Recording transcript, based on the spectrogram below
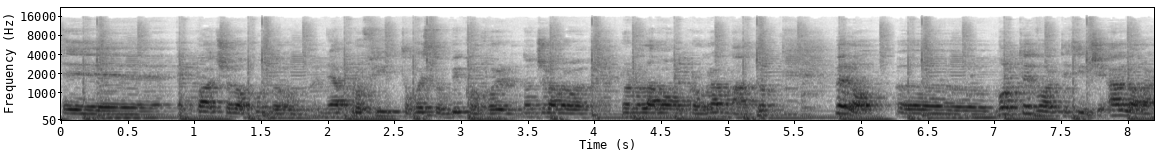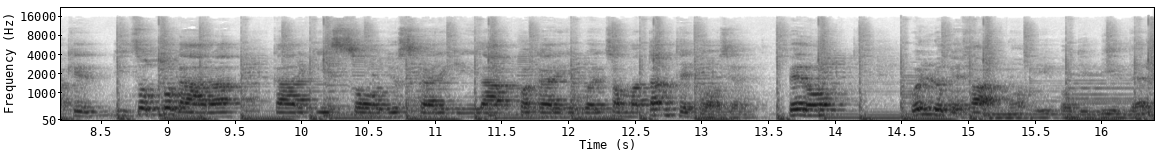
e, e, qua ce l'ho appunto, ne approfitto, questo è un piccolo non, ce l'avevo, non l'avevamo programmato, però eh, molte volte si dice allora che sotto gara carichi il sodio, scarichi l'acqua, carichi insomma tante cose, però quello che fanno i bodybuilder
